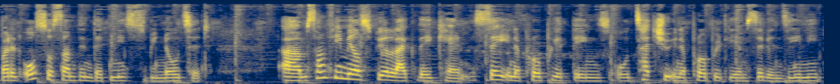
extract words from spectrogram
but it's also something that needs to be noted. Um, some females feel like they can say inappropriate things or touch you inappropriately emsebenzini,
